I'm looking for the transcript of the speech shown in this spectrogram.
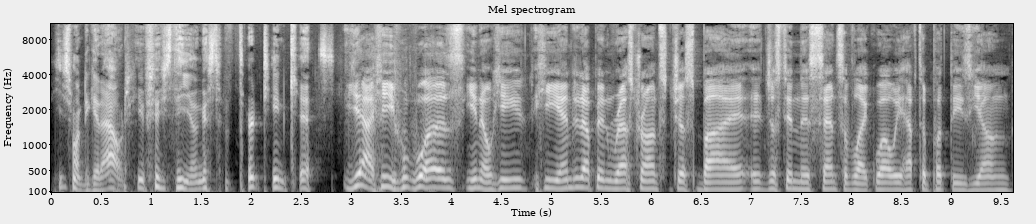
He just wanted to get out. He was the youngest of 13 kids. yeah, he was, you know, he, he ended up in restaurants just by, just in this sense of like, well, we have to put these young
